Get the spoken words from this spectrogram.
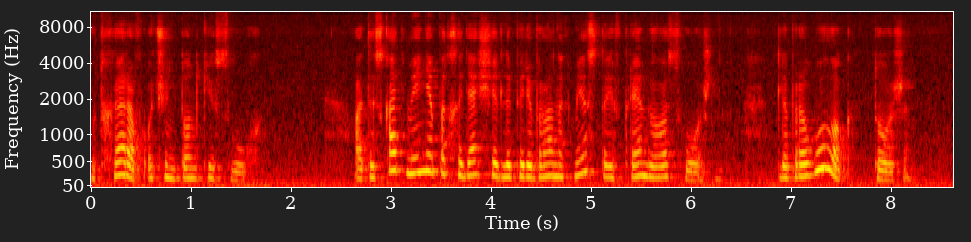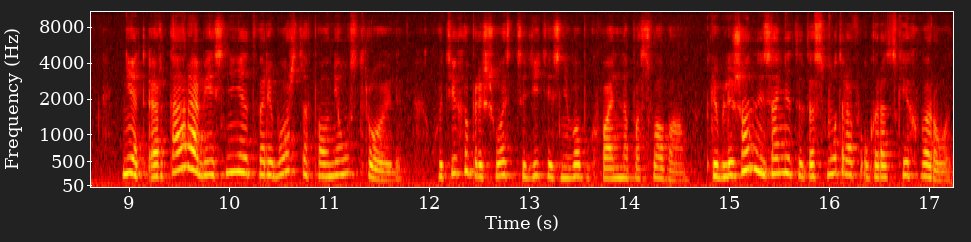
У тхеров очень тонкий слух. Отыскать менее подходящее для перебранок место и впрямь было сложно. Для прогулок тоже. Нет, Эртара объяснения творебожца вполне устроили — и пришлось цедить из него буквально по словам. Приближенный заняты досмотров у городских ворот.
